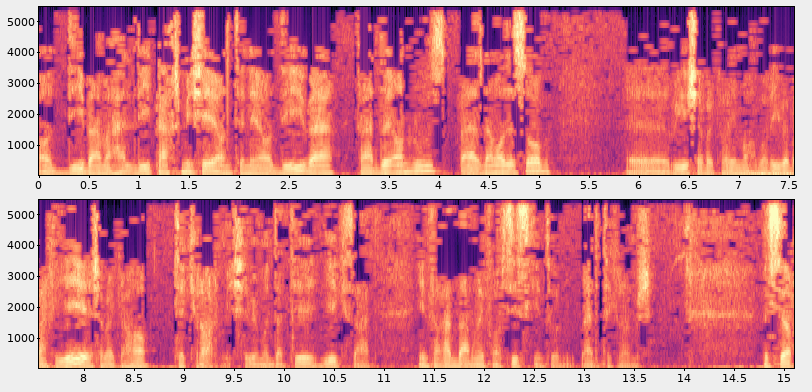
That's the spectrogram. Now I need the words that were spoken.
عادی و محلی پخش میشه آنتن عادی و فردای آن روز و از نماز صبح روی شبکه های ماهواری و بقیه شبکه ها تکرار میشه. به مدت یک ساعت. این فقط برنامه فارسی است که اینطور بعد تکرار میشه. بسیار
